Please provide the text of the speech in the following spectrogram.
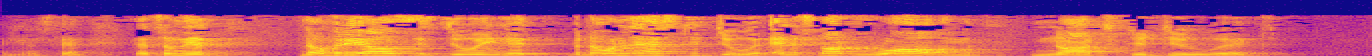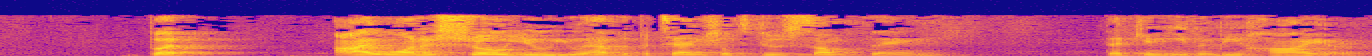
You understand? That's something that nobody else is doing it, but no one has to do it. And it's not wrong not to do it, but I want to show you you have the potential to do something that can even be higher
